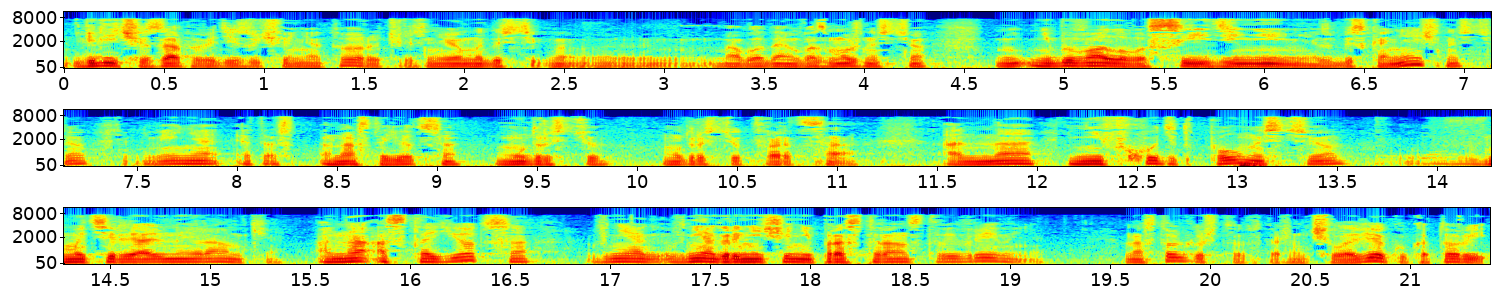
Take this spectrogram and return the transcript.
величие заповеди изучения Торы. Через нее мы, достиг, мы обладаем возможностью небывалого соединения с бесконечностью. Тем не менее, это, она остается мудростью, мудростью Творца. Она не входит полностью в материальные рамки. Она остается вне, вне ограничений пространства и времени. Настолько, что, скажем, человеку, который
